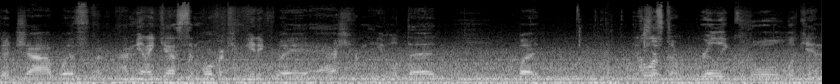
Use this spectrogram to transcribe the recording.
good job with. I mean, I guess in more of a comedic way, Ash from The Evil Dead, but it's just a really cool looking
